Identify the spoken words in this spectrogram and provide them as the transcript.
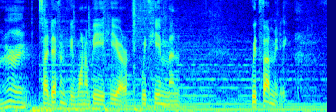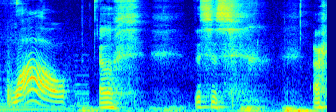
All right. So I definitely want to be here with him and with family. Wow! Oh, this is. All right.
